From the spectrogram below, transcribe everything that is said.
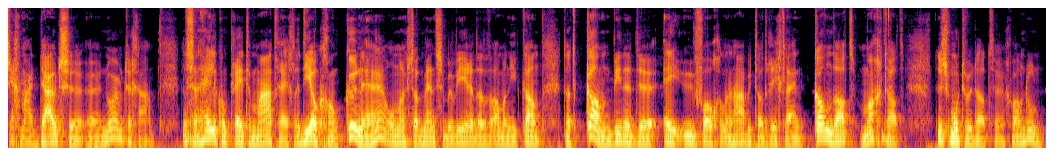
zeg maar, Duitse uh, norm te gaan. Dat zijn hele concrete maatregelen die ook gewoon kunnen, hè? ondanks dat mensen beweren dat het allemaal niet kan. Dat kan binnen de EU-vogel- en habitatrichtlijn, kan dat, mag dat. Dus moeten we dat uh, gewoon doen.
